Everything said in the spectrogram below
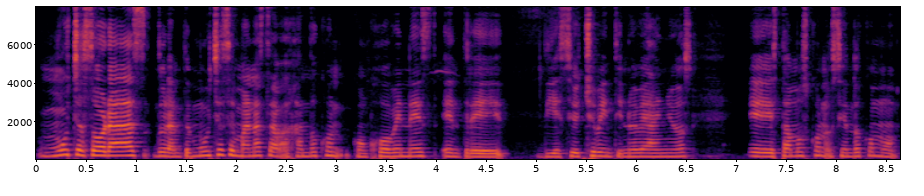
muchas horas, durante muchas semanas trabajando con, con jóvenes entre 18 y 29 años. Eh, estamos conociendo como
